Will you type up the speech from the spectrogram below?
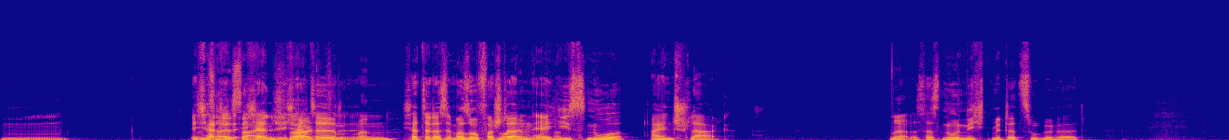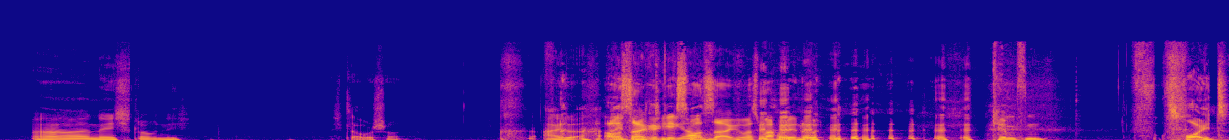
Hm. Ich hatte, ich, hatte, ich, Einschlag, hatte, ich hatte das immer so verstanden, er hieß nur ein Schlag. Ja. Dass das nur nicht mit dazugehört. Ah, nee, ich glaube nicht. Ich glaube schon. I, I Aussage don't think gegen so. Aussage, was machen wir nun? kämpfen. Freud.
